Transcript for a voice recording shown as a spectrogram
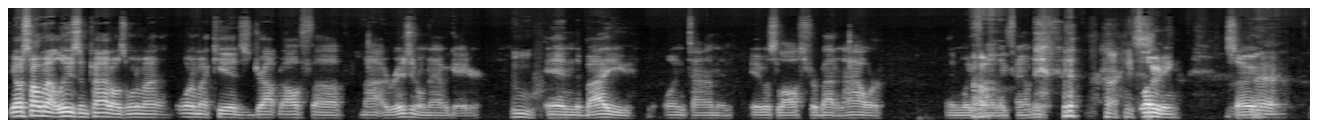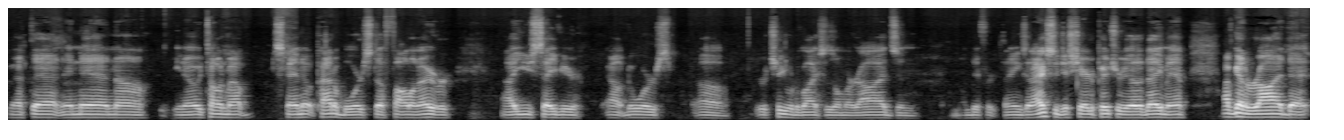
You was talking about losing paddles. One of my one of my kids dropped off uh, my original Navigator Ooh, in the bayou one time, and it was lost for about an hour, and we Oh. finally found it nice. floating. So Yeah. got that, and then uh, you know, we're talking about stand up paddleboard stuff falling over. I use Savior Outdoors uh, retrieval devices on my rods and my different things. And I actually just shared a picture the other day, man. I've got a rod that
